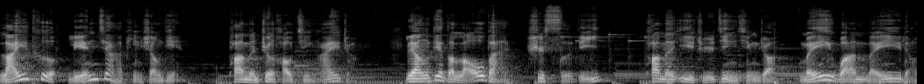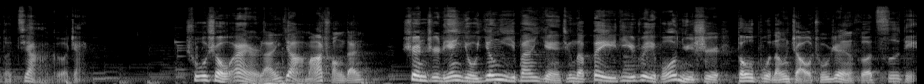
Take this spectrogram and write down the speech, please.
莱特廉价品商店，他们正好紧挨着，两店的老板是死敌，他们一直进行着没完没了的价格战。出售爱尔兰亚麻床单，甚至连有鹰一般眼睛的贝蒂瑞博女士都不能找出任何疵点。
